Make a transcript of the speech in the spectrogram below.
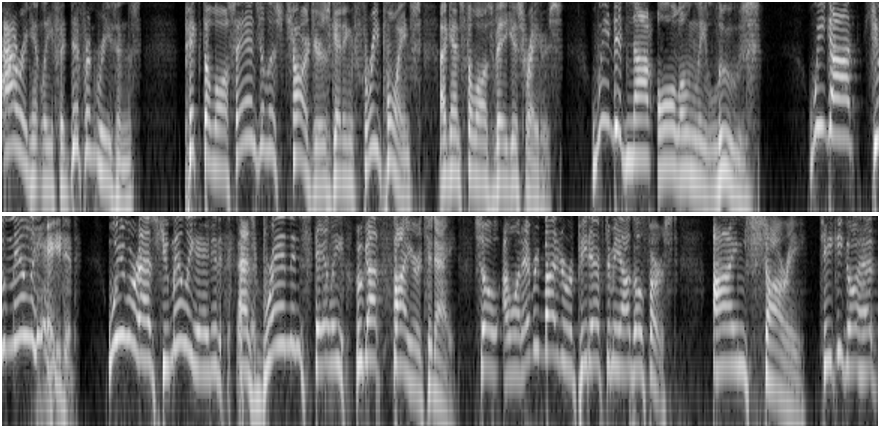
arrogantly, for different reasons, pick the Los Angeles Chargers getting three points against the Las Vegas Raiders. We did not all only lose, we got humiliated. We were as humiliated as Brandon Staley, who got fired today. So I want everybody to repeat after me. I'll go first. I'm sorry. Tiki, go ahead.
